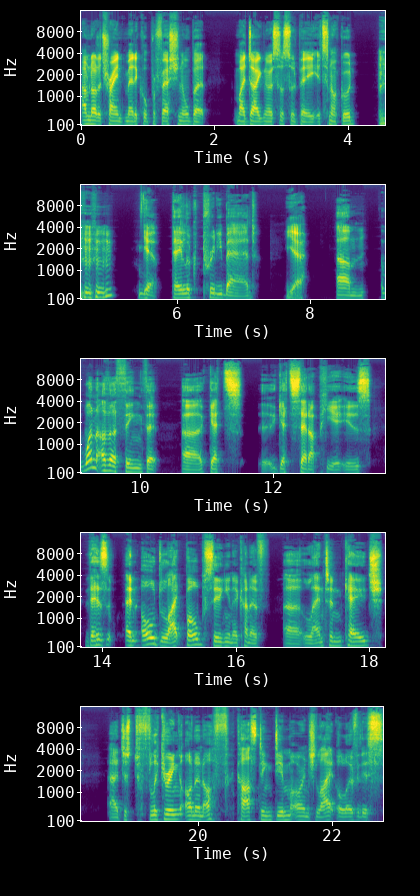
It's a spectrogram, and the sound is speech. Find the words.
I'm not a trained medical professional, but my diagnosis would be it's not good. yeah. They look pretty bad. Yeah, Um, one other thing that uh, gets uh, gets set up here is there's an old light bulb sitting in a kind of uh, lantern cage, uh, just flickering on and off, casting dim orange light all over this,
